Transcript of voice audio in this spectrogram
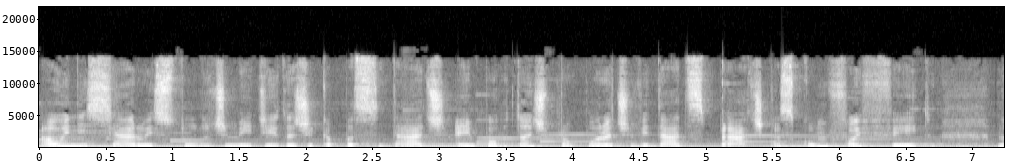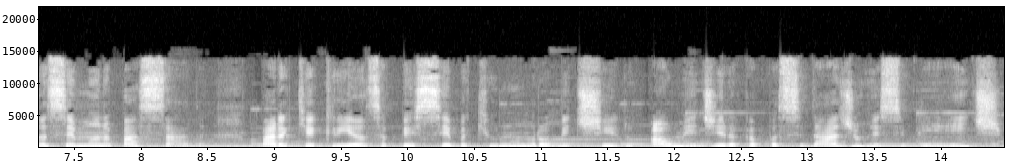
ao iniciar o estudo de medidas de capacidade, é importante propor atividades práticas, como foi feito na semana passada, para que a criança perceba que o número obtido ao medir a capacidade de um recipiente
